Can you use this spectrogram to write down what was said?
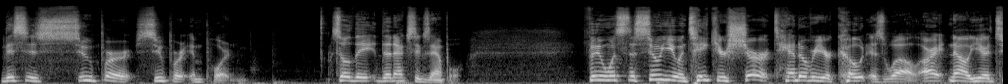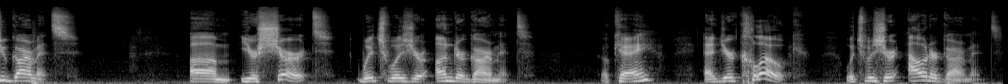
this is super, super important. So the the next example. If anyone wants to sue you and take your shirt, hand over your coat as well. All right, now you had two garments. Um, your shirt, which was your undergarment, okay, and your cloak, which was your outer garment.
